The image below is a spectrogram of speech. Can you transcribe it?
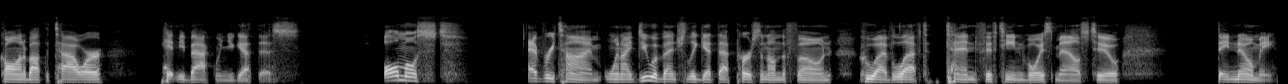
calling about the tower. Hit me back when you get this almost every time when I do eventually get that person on the phone who I've left 10, 15 voicemails to, they know me.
